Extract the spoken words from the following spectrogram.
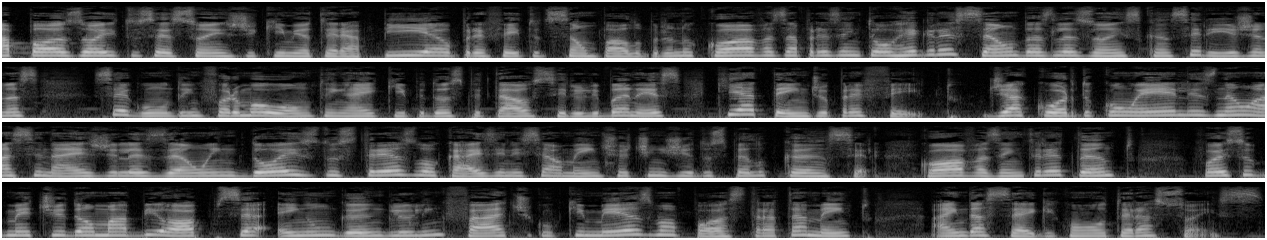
Após oito sessões de quimioterapia, o prefeito de São Paulo, Bruno Covas, apresentou regressão das lesões cancerígenas, segundo informou ontem a equipe do Hospital Sírio-Libanês, que atende o prefeito. De acordo com eles, não há sinais de lesão em dois dos três locais inicialmente atingidos pelo câncer. Covas, entretanto, foi submetido a uma biópsia em um gânglio linfático que, mesmo após tratamento, ainda segue com alterações.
